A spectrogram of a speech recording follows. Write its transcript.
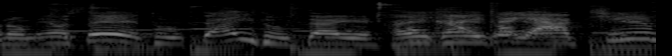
ขนมเอลเซ่ถูกใจถูกใจ ใครๆก็อยากชิม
